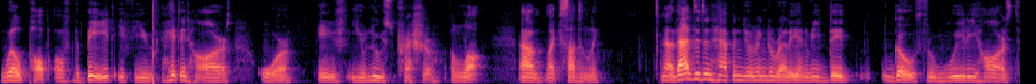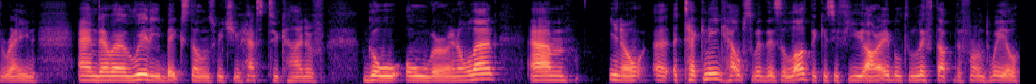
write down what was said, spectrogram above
will pop off the bead if you hit it hard or if you lose pressure a lot, um, like suddenly. Now that didn't happen during the rally and we did go through really hard terrain and there were really big stones which you had to kind of go over and all that. Um, you know, a, a, technique helps with this a lot because if you are able to lift up the front wheel,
